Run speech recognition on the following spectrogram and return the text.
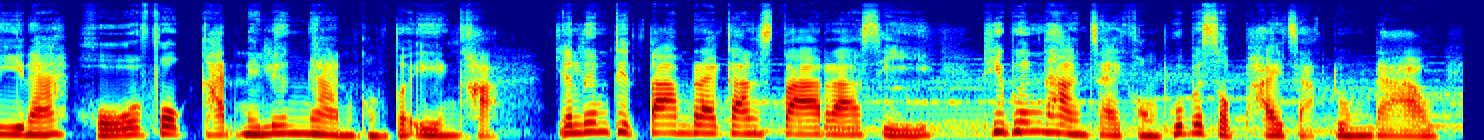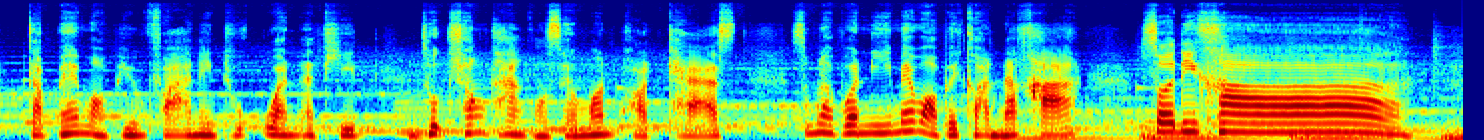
ดีนะ โห โฟกัสในเรื่องงานของตัวเองค่ะ อย่าลืมติดตามรายการสตาร์ราศีที่พึ่งทางใจของผู้ประสบภัยจากดวงดาว กับแม่หมอพิมฟ้าในทุกวันอาทิตย์ ทุกช่องทางของ s ซ l m o n Podcast สำหรับวันนี้แม่หมอไปก่อนนะคะ สวัสดีค่ะ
